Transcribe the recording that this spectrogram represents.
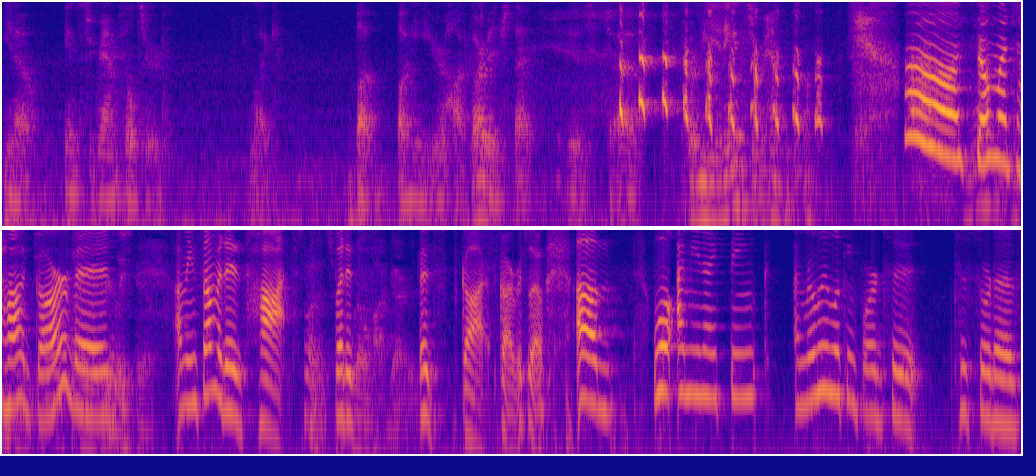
you know Instagram filtered like but bunny ear hot garbage that is uh, permeating Instagram. oh so much hot garbage i mean some of it is hot Some of it's but it's hot garbage. it's gar- garbage though um well i mean i think i'm really looking forward to to sort of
